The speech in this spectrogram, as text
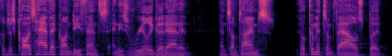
he'll just cause havoc on defense, and he's really good at it. And sometimes he'll commit some fouls, but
